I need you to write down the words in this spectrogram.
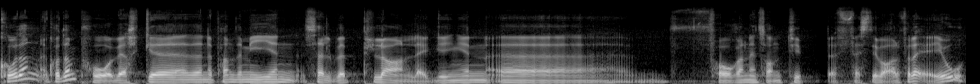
hvordan, hvordan, påvirker denne pandemien selve planleggingen eh, foran en sånn type festival? For det er jo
